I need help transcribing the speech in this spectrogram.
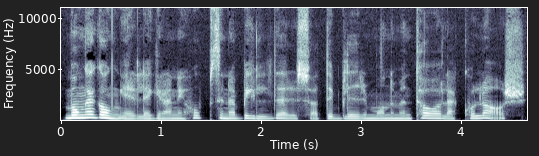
Många gånger lägger han ihop sina bilder så att det blir monumentala collage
